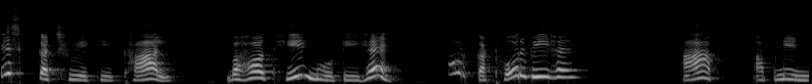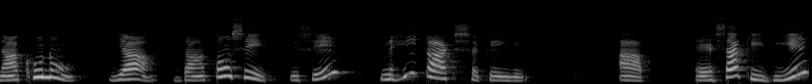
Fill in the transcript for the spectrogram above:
इस कछुए की खाल बहुत ही मोटी है और कठोर भी है। आप अपने नाखूनों या दांतों से इसे नहीं काट सकेंगे। आप ऐसा कीजिए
